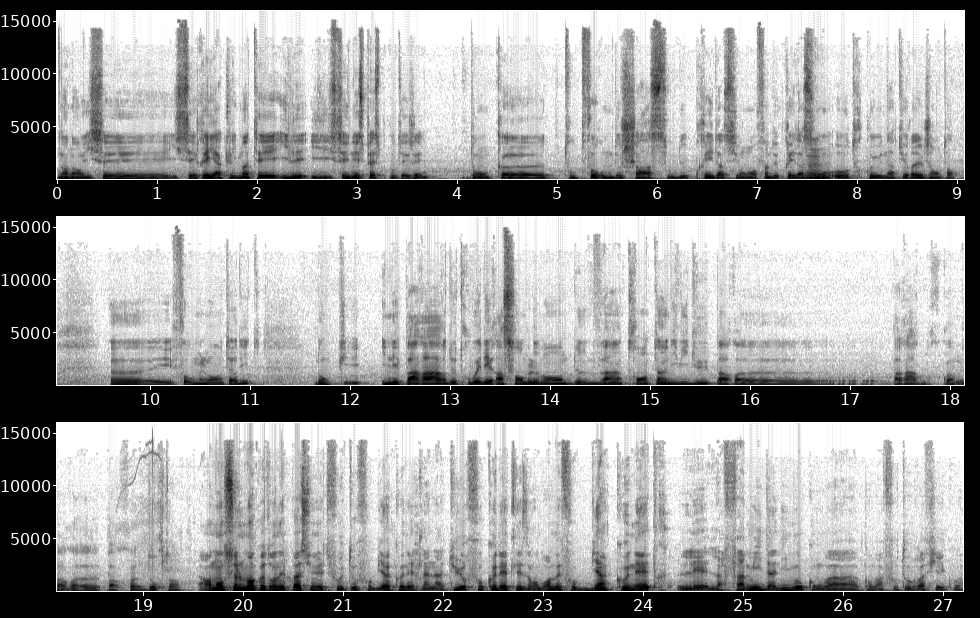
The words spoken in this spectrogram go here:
Non, non, il s'est réacclimaté, il est, il- c'est une espèce protégée. Donc, euh, toute forme de chasse ou de prédation, enfin de prédation Mm. autre que naturelle, j'entends, euh, est formellement interdite. Donc, il, n'est pas rare de trouver des rassemblements de 20, 30 individus par, euh, par arbre, quoi, Mm. par, par dortoir. Alors non seulement quand on est passionné de photo, il faut bien connaître la nature, il faut connaître les endroits, mais il faut bien connaître les- la famille d'animaux qu'on va, qu'on va photographier. quoi.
